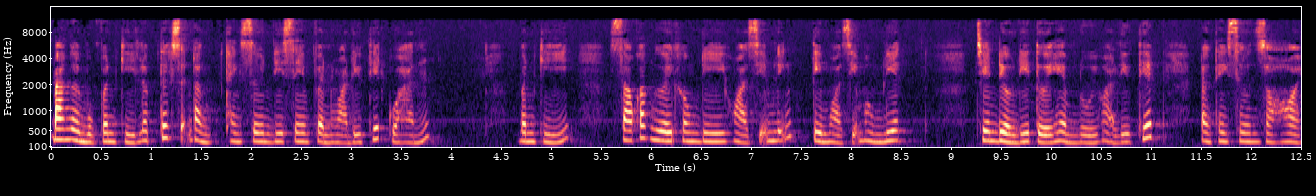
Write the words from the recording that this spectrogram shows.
Ba người Mục Vân Ký lập tức dẫn đằng Thanh Sơn đi xem phần hỏa điêu thiết của hắn. Vân Ký Sao các ngươi không đi hỏa diễm lĩnh Tìm hỏa diễm hồng liên? Trên đường đi tới hẻm núi hỏa lưu thiết Đằng Thanh Sơn dò hỏi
